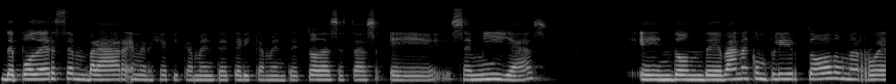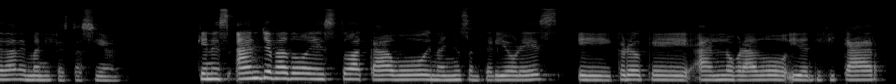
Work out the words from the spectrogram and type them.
de poder sembrar energéticamente, etéricamente, todas estas eh, semillas en donde van a cumplir toda una rueda de manifestación. Quienes han llevado esto a cabo en años anteriores, eh, creo que han logrado identificar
